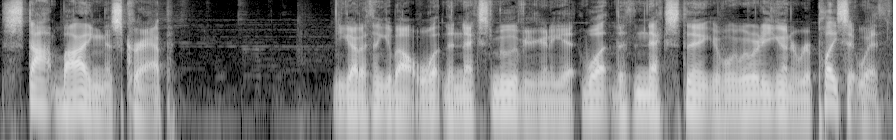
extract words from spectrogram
stop buying this crap. You got to think about what the next move you're going to get, what the next thing, what are you going to replace it with?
